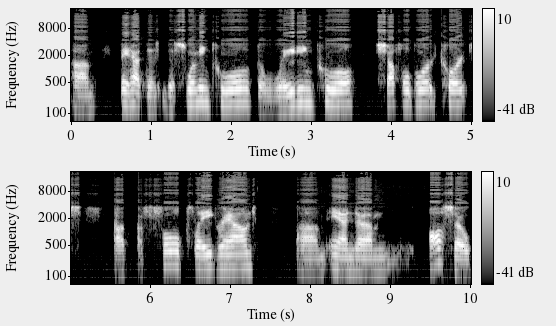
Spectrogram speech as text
Um, they had the, the swimming pool, the wading pool, shuffleboard courts, uh, a full playground, um, and um, also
